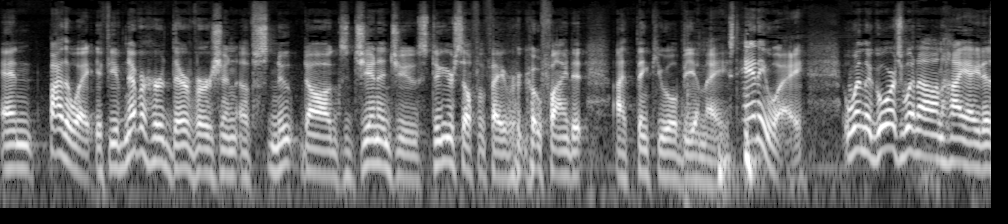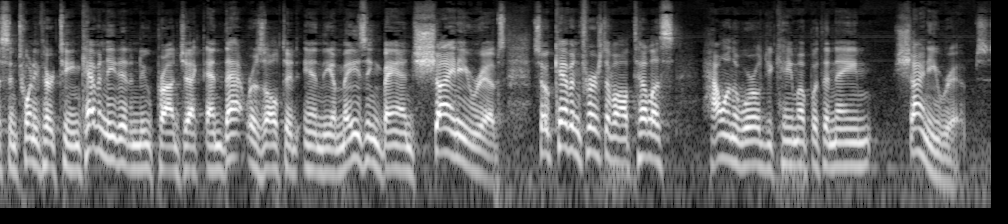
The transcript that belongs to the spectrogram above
And by the way, if you've never heard their version of Snoop Dogg's Gin and Juice, do yourself a favor, go find it. I think you will be amazed. Anyway, when the Gourds went on hiatus in 2013, Kevin needed a new project, and that resulted in the amazing band Shinyribs. So, Kevin, first of all, tell us how in the world you came up with the name Shinyribs.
